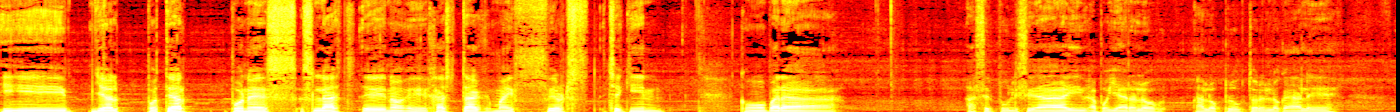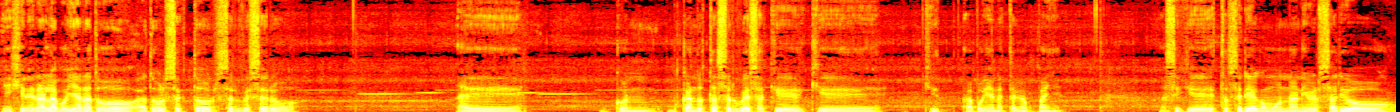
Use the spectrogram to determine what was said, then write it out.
y, y al postear pones slash eh, no eh, hashtag my first check-in como para hacer publicidad y apoyar a los a los productores locales y en general apoyar a todo a todo el sector cervecero eh, con buscando estas cervezas que, que, que apoyan esta campaña. Así que esto sería como un aniversario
